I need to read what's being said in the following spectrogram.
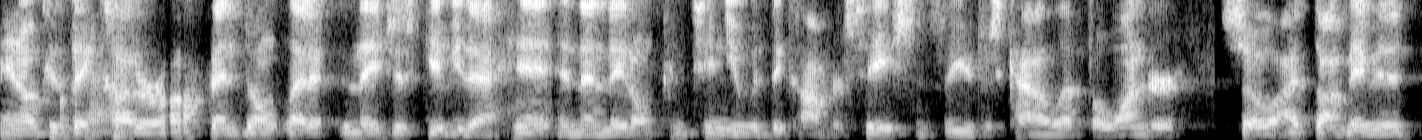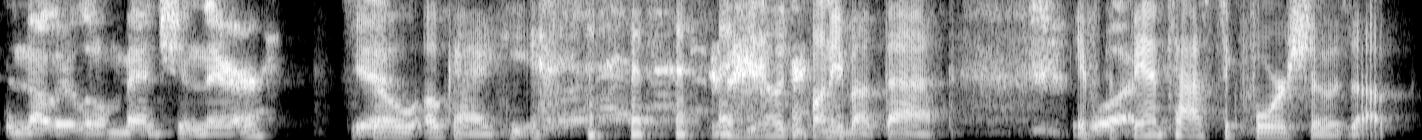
you know, because they cut her off and don't let it, and they just give you that hint, and then they don't continue with the conversation, so you're just kind of left to wonder. So I thought maybe another little mention there. So okay, he, you know what's funny about that? If the Fantastic Four shows up,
